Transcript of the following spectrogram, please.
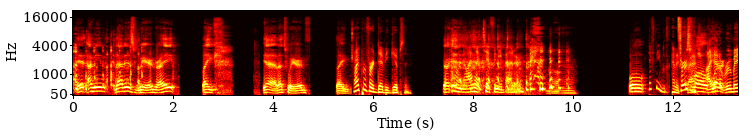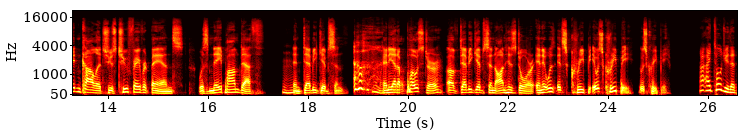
It, I mean, that is weird, right? Like, yeah, that's weird. Like, I prefer Debbie Gibson. Oh no, I like Tiffany better. well, Tiffany was kind of first of all, I had a roommate in college whose two favorite bands was Napalm Death Mhm. and Debbie Gibson. and he had a poster of Debbie Gibson on his door, and it was it's creepy. It was creepy. It was creepy. I, I told you that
